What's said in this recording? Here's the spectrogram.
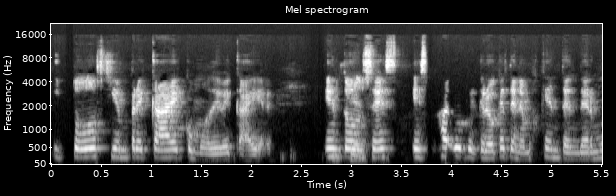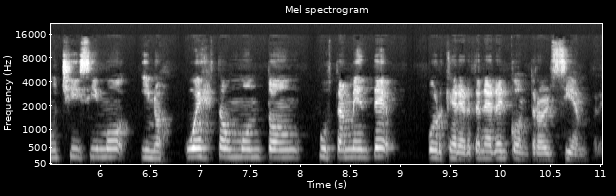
y todo siempre cae como debe caer. Entonces, eso es algo que creo que tenemos que entender muchísimo y nos cuesta un montón justamente por querer tener el control siempre.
